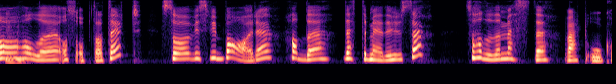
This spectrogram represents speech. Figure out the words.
å holde oss oppdatert. Så hvis vi bare hadde dette mediehuset, så hadde det meste vært ok.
